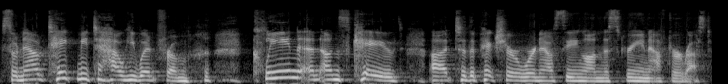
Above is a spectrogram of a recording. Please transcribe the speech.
So now take me to how he went from clean and unscathed uh, to the picture we're now seeing on the screen after arrest.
